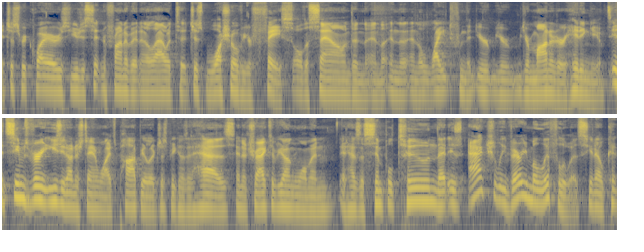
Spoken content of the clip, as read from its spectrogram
It just requires you to sit in front of it and allow it to just wash over your face, all the sound and, and, the, and, the, and the light from the, your, your, your monitor hitting you. It seems very easy to understand why it's popular just because it has an attractive young woman. It has a simple tune that is actually very mellifluous, you know, c-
